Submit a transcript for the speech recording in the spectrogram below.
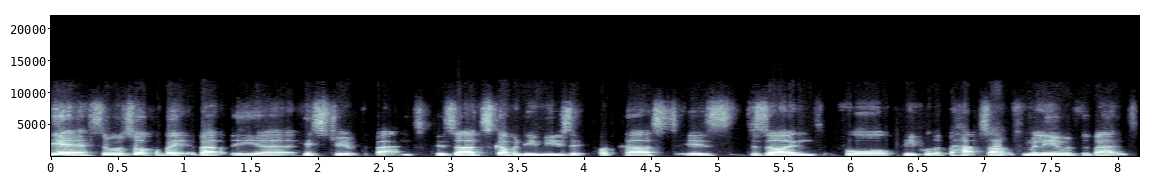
Yeah, so we'll talk a bit about the uh, history of the band because our Discover New Music podcast is designed for people that perhaps aren't familiar with the band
